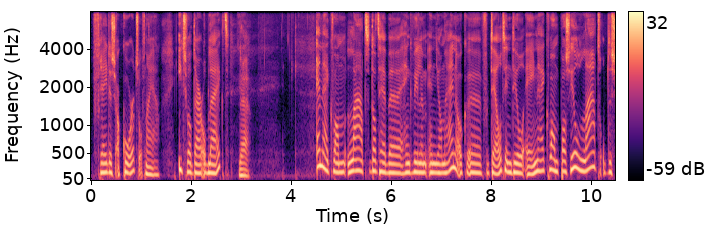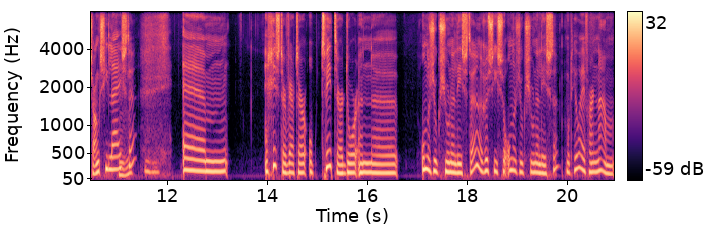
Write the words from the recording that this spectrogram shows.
vredesakkoord. Of nou ja, iets wat daarop lijkt. Ja. En hij kwam laat, dat hebben Henk Willem en Jan Heijn ook uh, verteld in deel 1. Hij kwam pas heel laat op de sanctielijsten. Mm -hmm. um, en gisteren werd er op Twitter door een uh, onderzoeksjournaliste, een Russische onderzoeksjournaliste, ik moet heel even haar naam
